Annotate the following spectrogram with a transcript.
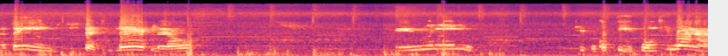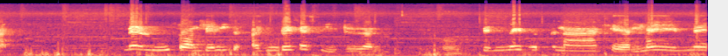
มาตั้งแต่ทีแรกแล้วเบนผิดปกติตรงที่ว่า แม่รู้ตอนเบนอายุได้แค่สี่เดือนครับเป็นไม่พัฒนาแขนไม่ไม่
